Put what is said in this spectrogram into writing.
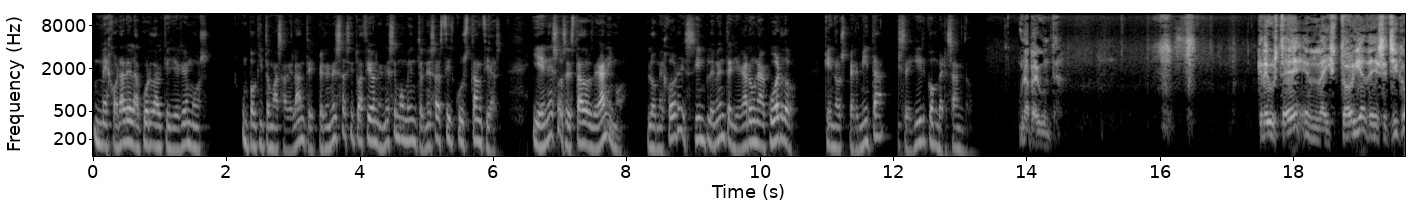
mejorar el acuerdo al que lleguemos un poquito más adelante, pero en esa situación, en ese momento, en esas circunstancias y en esos estados de ánimo, lo mejor es simplemente llegar a un acuerdo que nos permita seguir conversando. Una pregunta. ¿Cree usted en la historia de ese chico?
